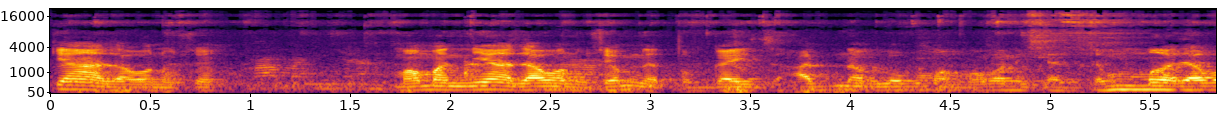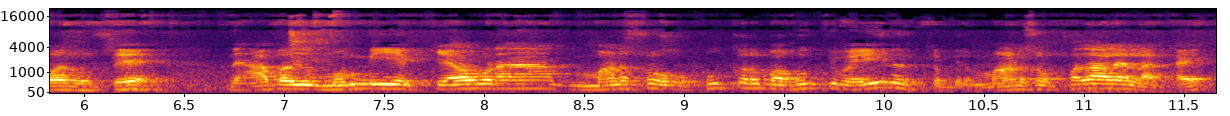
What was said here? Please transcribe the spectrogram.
ક્યાં જવાનું છે? મામા ત્યાં જવાનું છે એમને તો ગાઈઝ આજના બ્લોગમાં મામાની ત્યાં જમવા જવાનું છે. ને આ બાજુ મમ્મીએ કેવડા માણસો શું કરવા હું કહેવાય એ નથી ખબર. માણસો પલાળેલા ખાય.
